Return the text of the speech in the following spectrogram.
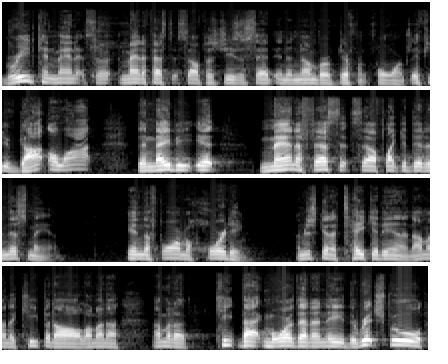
Greed can manifest itself, as Jesus said, in a number of different forms. If you've got a lot, then maybe it manifests itself like it did in this man in the form of hoarding I'm just going to take it in. I'm going to keep it all. I'm going to I'm going to keep back more than I need. The rich fool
